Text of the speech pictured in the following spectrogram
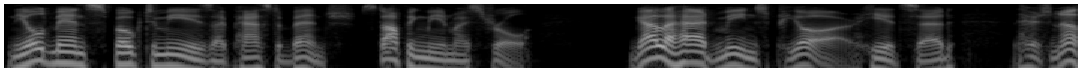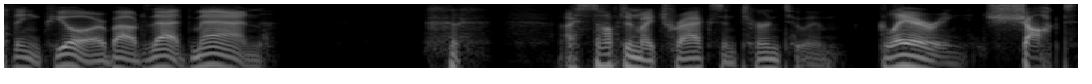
and the old man spoke to me as I passed a bench, stopping me in my stroll. Galahad means pure, he had said. There's nothing pure about that man. I stopped in my tracks and turned to him, glaring and shocked.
